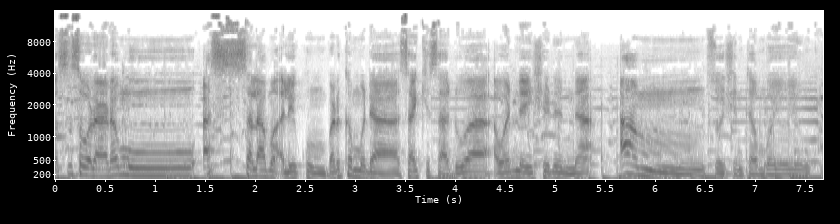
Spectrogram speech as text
Masu sauraron mu Assalamu alaikum barkanmu da sake saduwa a wannan shirin na amsoshin tambayoyinku.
